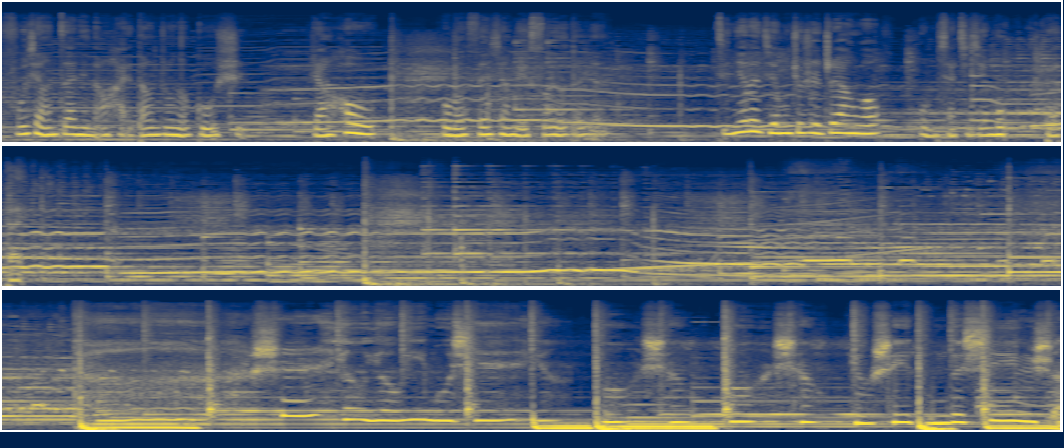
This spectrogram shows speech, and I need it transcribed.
浮想在你脑海当中的故事，然后我们分享给所有的人。今天的节目就是这样喽，我们下期节目，拜拜。他是悠悠一抹斜阳，我想，我想，有谁懂得欣赏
